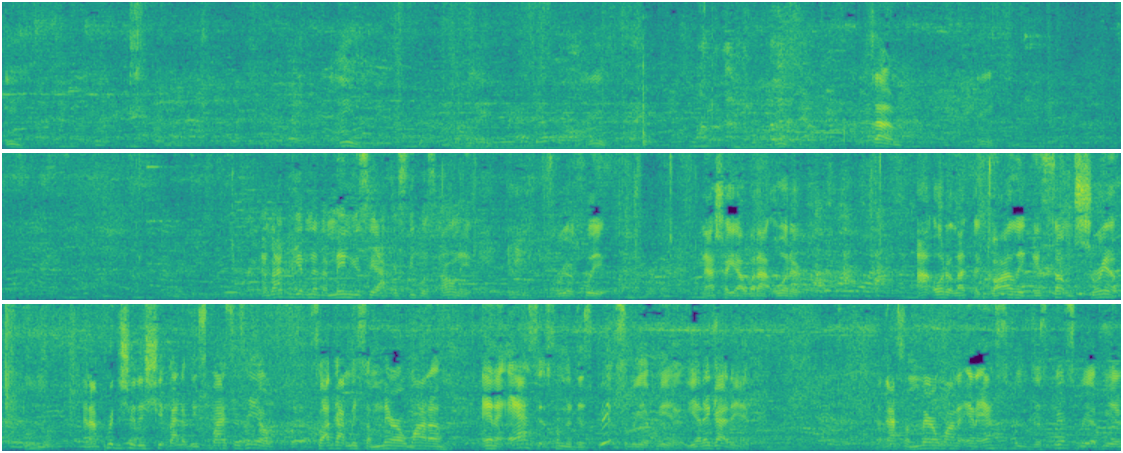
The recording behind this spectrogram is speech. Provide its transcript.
Mm. Mm. So. I'm about to get another menu so y'all can see what's on it real quick. And I'll show y'all what I ordered. I ordered like the garlic and something shrimp. And I'm pretty sure this shit about to be spicy as hell. So I got me some marijuana and antacids from the dispensary up here. Yeah, they got it. I got some marijuana and antacids from the dispensary up here.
